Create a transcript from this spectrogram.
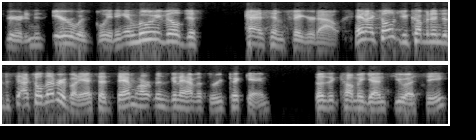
screwed." And his ear was bleeding, and Louisville just has him figured out. And I told you coming into the, I told everybody, I said Sam Hartman's going to have a three pick game. Does it come against USC?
